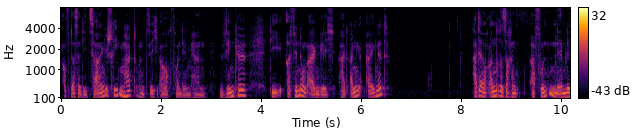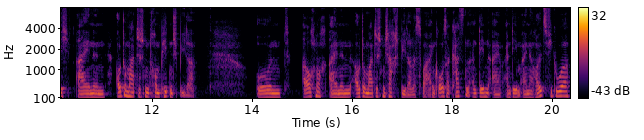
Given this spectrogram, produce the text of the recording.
auf das er die Zahlen geschrieben hat und sich auch von dem Herrn Winkel die Erfindung eigentlich hat angeeignet, hat er noch andere Sachen erfunden, nämlich einen automatischen Trompetenspieler und auch noch einen automatischen Schachspieler. Das war ein großer Kasten, an, den, an dem eine Holzfigur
